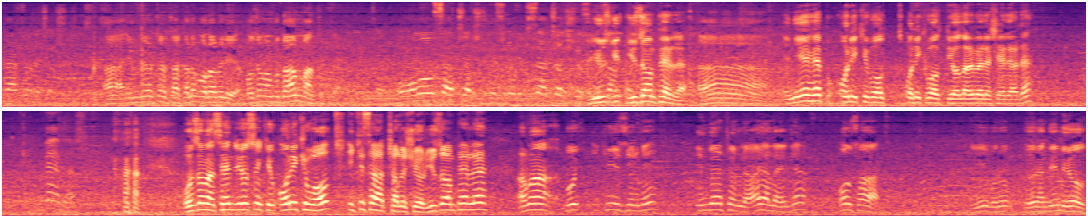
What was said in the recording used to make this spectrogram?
İnvertörle çalıştıracağız. Ha, inverter takılıp olabiliyor. O zaman bu daha mı mantıklı? O 10 saat çalıştırıyorsun, 12 saat çalıştırıyorsun. 100, amper. 100 amperle. Aa, e niye hep 12 volt 12 volt diyorlar böyle şeylerde? Derler. O zaman sen diyorsun ki 12 volt 2 saat çalışıyor 100 amperle ama bu 220 invertörle ayarlayınca 10 saat. İyi bunu öğrendiğim iyi oldu.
